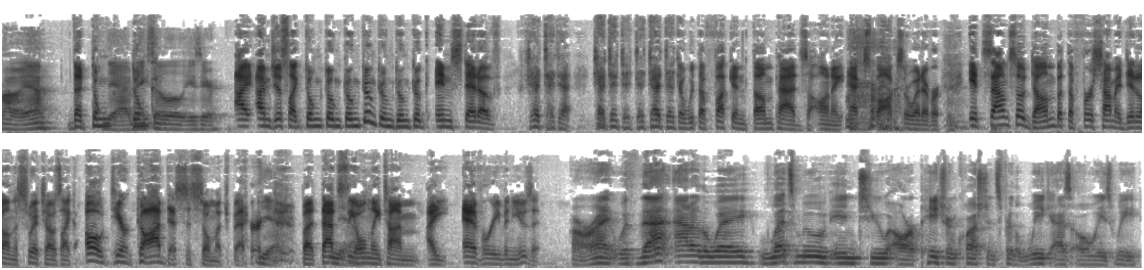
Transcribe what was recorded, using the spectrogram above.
Oh yeah, The dunk, yeah, it dunk, makes it a little easier. I, I'm just like dunk dunk dunk dunk dunk dunk dunk instead of with the fucking thumb pads on an Xbox or whatever. It sounds so dumb, but the first time I did it on the Switch, I was like, oh dear God, this is so much better. Yeah. But that's yeah. the only time I ever even use it. All right, with that out of the way, let's move into our patron questions for the week. As always, we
